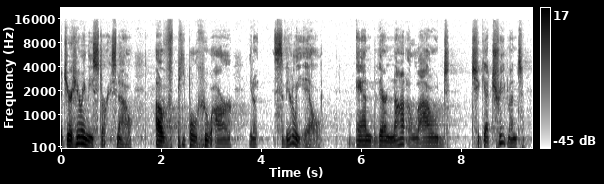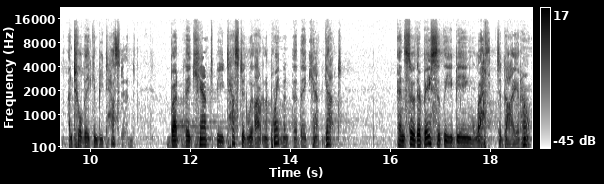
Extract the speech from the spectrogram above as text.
But you're hearing these stories now of people who are, you know, severely ill, and they're not allowed to get treatment until they can be tested but they can't be tested without an appointment that they can't get. And so they're basically being left to die at home.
